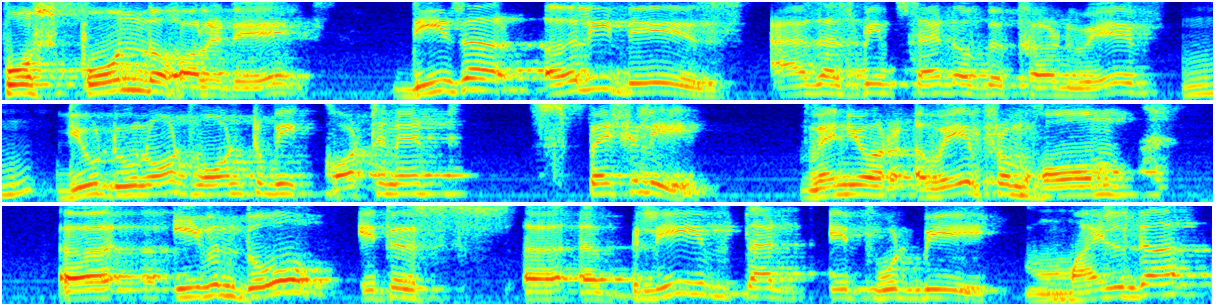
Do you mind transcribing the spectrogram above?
postpone the holiday. These are early days, as has been said, of the third wave. Mm-hmm. You do not want to be caught in it, especially when you're away from home, uh, even though it is uh, uh, believed that it would be milder,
